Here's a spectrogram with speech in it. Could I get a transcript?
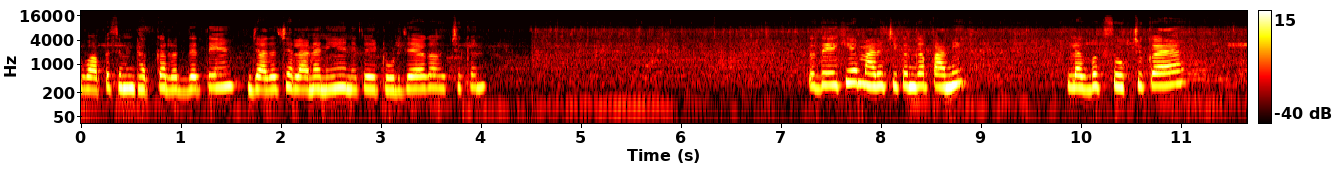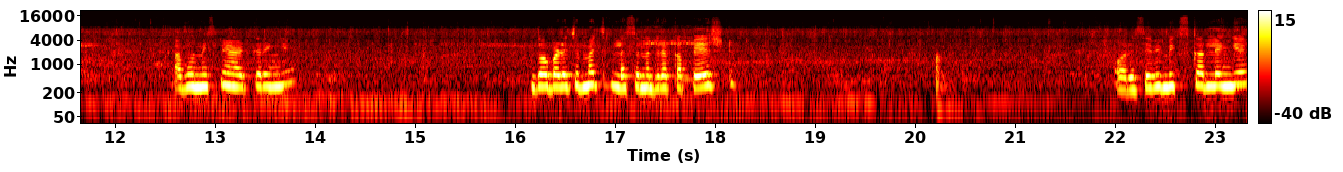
वापस हम ढक कर रख देते हैं। ज़्यादा चलाना नहीं है, नहीं तो ये टूट जाएगा चिकन। तो देखिए हमारे चिकन का पानी लगभग सूख चुका है। अब हम इसमें ऐड करेंगे। दो बड़े चम्मच लहसुन अदरक का पेस्ट। और इसे भी मिक्स कर लेंगे।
